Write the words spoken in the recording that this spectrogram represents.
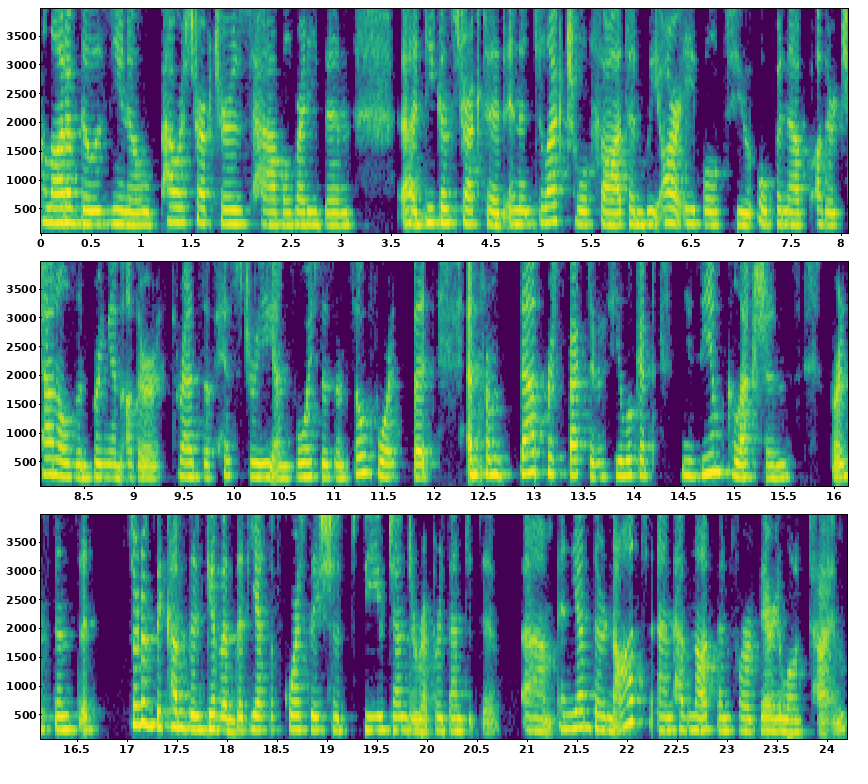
a lot of those you know power structures have already been uh, deconstructed in intellectual thought and we are able to open up other channels and bring in other threads of history and voices and so forth. But and from that perspective if you look at museum collections for instance it sort of becomes a given that yes of course they should be gender representative um, and yet they're not and have not been for a very long time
